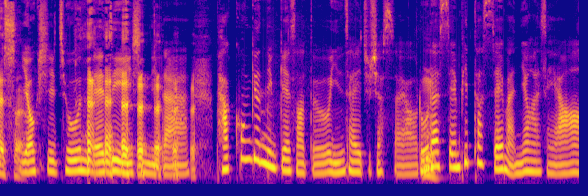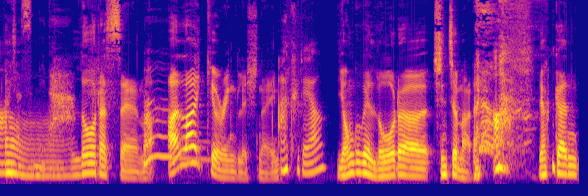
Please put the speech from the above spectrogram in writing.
됐어요. 역시 좋은 레디이십니다. 박홍규님께서도 인사해 주셨어요. 로라쌤, 음. 피터쌤, 안녕하세요. 하셨습니다. 어, 로라쌤. 아. I like your English name. 아, 그래요? 영국에 로라 진짜 많아요. 아. 약간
